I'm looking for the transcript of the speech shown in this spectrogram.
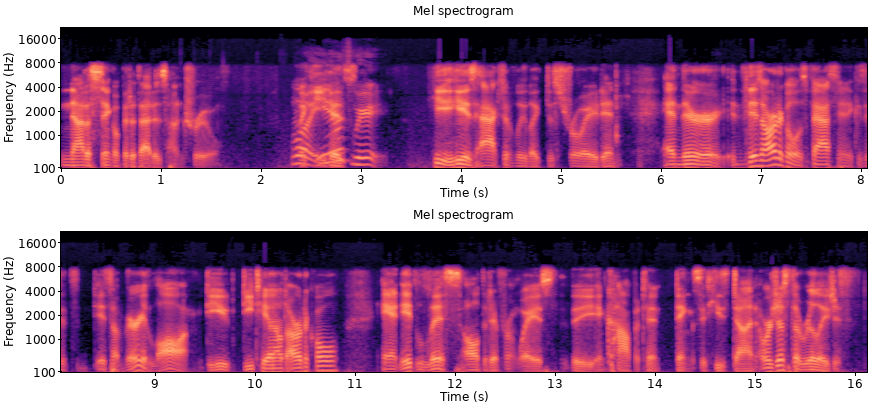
not a single bit of that is untrue. Well, Like, you know has- what's weird? He, he is actively like destroyed. And and there this article is fascinating because it's it's a very long de- detailed article and it lists all the different ways the incompetent things that he's done or just the really just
